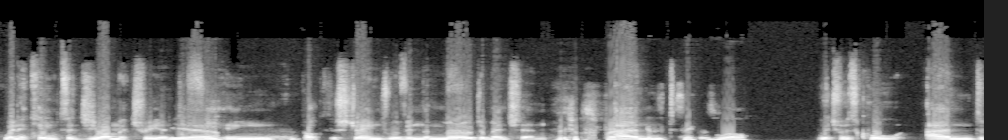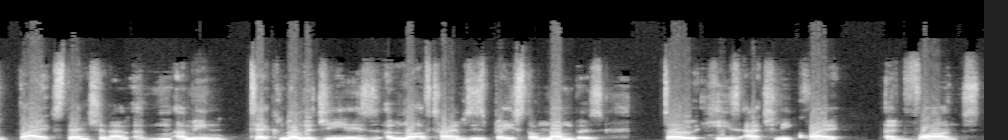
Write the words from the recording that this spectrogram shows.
when it came to geometry and Yeah. defeating Doctor Strange within the mirror dimension, Which was And- sick as well. which was cool. And by extension, I, I mean technology is a lot of times is based on numbers. So he's actually quite advanced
